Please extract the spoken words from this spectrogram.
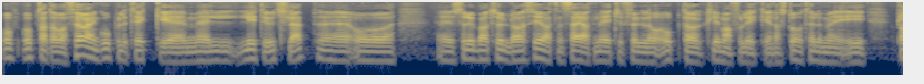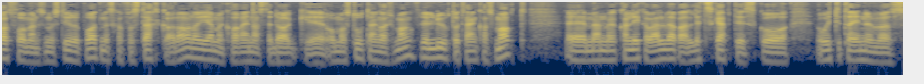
opptatt av, å føre en god politikk eh, med lite utslipp. Eh, og så det er bare tull da Sivertsen sier at vi ikke følger opp da klimaforliket. Det står til og med i plattformen som vi styrer på at vi skal forsterke det. og Det gjør vi hver eneste dag. Og vi har stort engasjement, for det er lurt å tenke smart. Men vi kan likevel være litt skeptiske og, og ikke ta inn over oss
